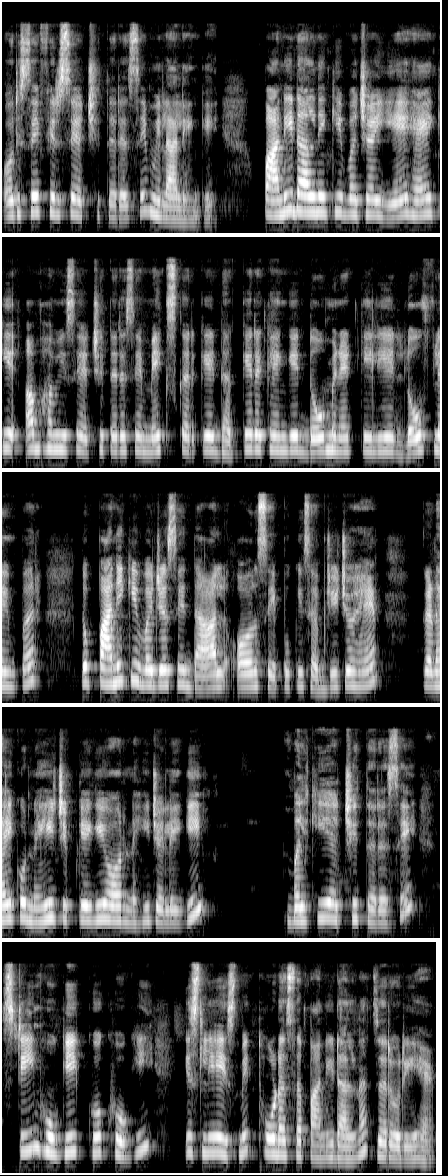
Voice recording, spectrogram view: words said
और इसे फिर से अच्छी तरह से मिला लेंगे। पानी डालने की वजह यह है कि अब हम इसे अच्छी तरह से मिक्स करके ढक के रखेंगे दो मिनट के लिए लो फ्लेम पर। तो पानी की वजह से दाल और सेपू की सब्ज़ी जो है, कढ़ाई को नहीं चिपकेगी और नहीं जलेगी, बल्कि ये अच्छी तरह से स्टीम होगी कुक होगी, इसलिए इसमें थोड़ा सा पानी डालना ज़रूरी है।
